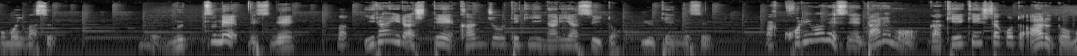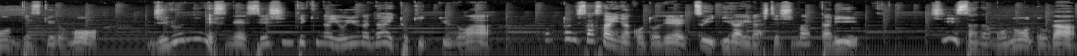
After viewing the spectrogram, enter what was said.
思います。6つ目ですね。まあ、イライラして感情的になりやすいという点です。まあ、これはですね、誰もが経験したことあると思うんですけども、自分にですね、精神的な余裕がない時っていうのは、本当に些細なことでついイライラしてしまったり、小さな物音が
